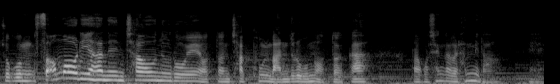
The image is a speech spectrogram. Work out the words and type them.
조금 서머리하는 차원으로의 어떤 작품을 만들어 보면 어떨까 라고 생각을 합니다. 예.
